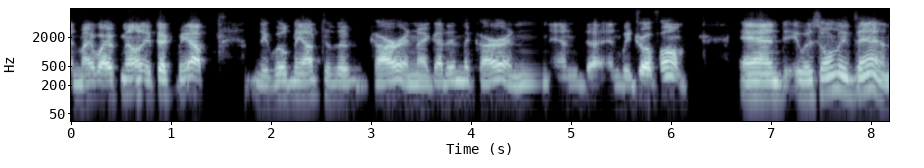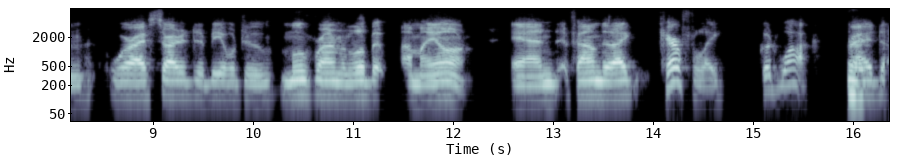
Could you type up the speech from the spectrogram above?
and my wife Melanie picked me up. They wheeled me out to the car, and I got in the car, and and uh, and we drove home. And it was only then where I started to be able to move around a little bit on my own, and found that I carefully could walk. Right. I had done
